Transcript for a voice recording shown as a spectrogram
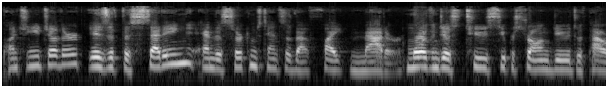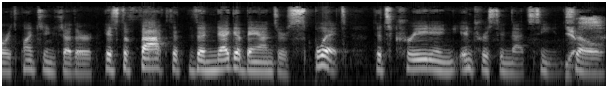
punching each other is that the setting and the circumstances of that fight matter more than just two super strong dudes with powers punching each other. It's the fact that the nega bands are split that's creating interest in that scene. Yes. So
